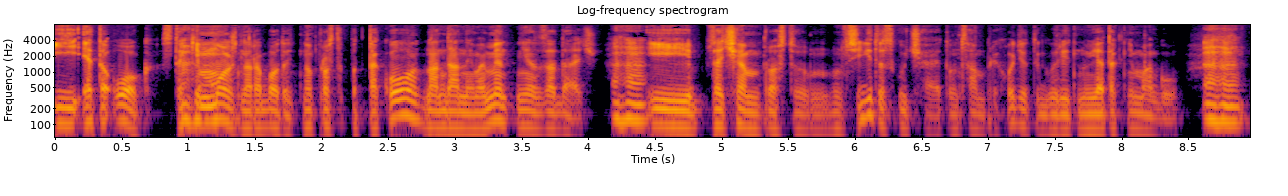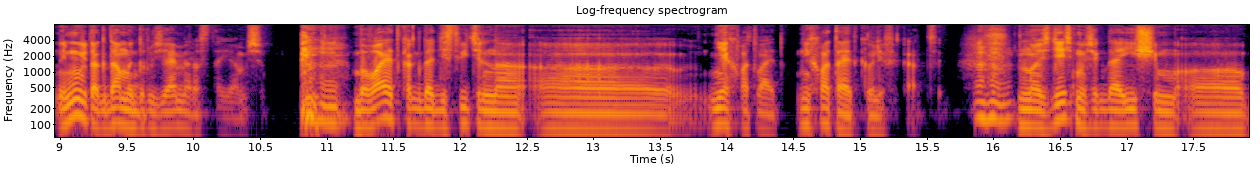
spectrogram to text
и это ок, с таким uh-huh. можно работать, но просто под такого на данный момент нет задач. Uh-huh. И зачем просто он сидит и скучает, он сам приходит и говорит, ну я так не могу. Uh-huh. И, ну и тогда мы друзьями расстаемся. Uh-huh. Бывает, когда действительно э, не, хватает, не хватает квалификации. Uh-huh. Но здесь мы всегда ищем э,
